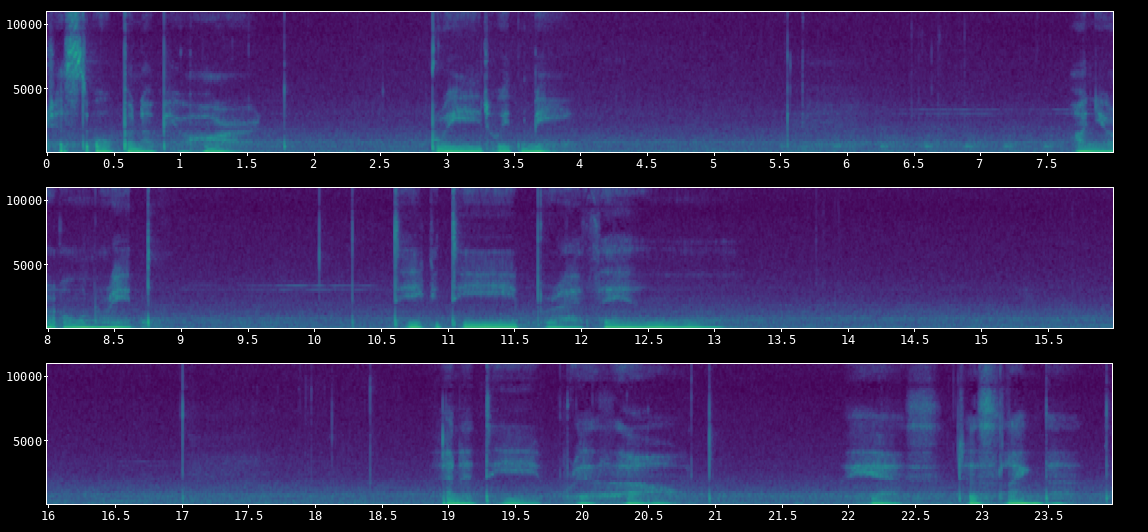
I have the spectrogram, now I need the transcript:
Just open up your heart, breathe with me. on your own rhythm. Take a deep breath in. And a deep breath out. Yes, just like that.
